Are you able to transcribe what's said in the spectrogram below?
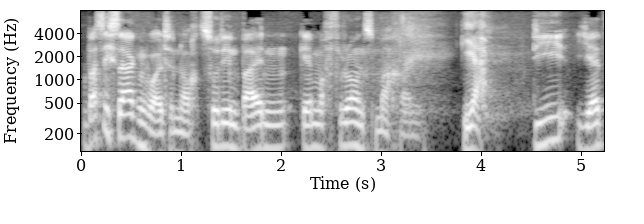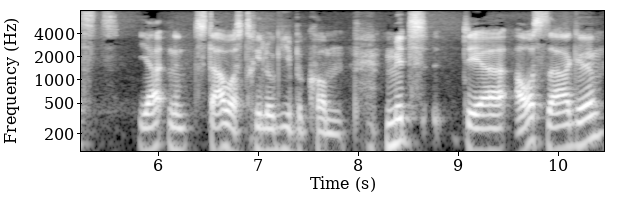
was ich sagen wollte noch zu den beiden Game of Thrones Machern, ja. die jetzt ja eine Star Wars Trilogie bekommen mit der Aussage,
